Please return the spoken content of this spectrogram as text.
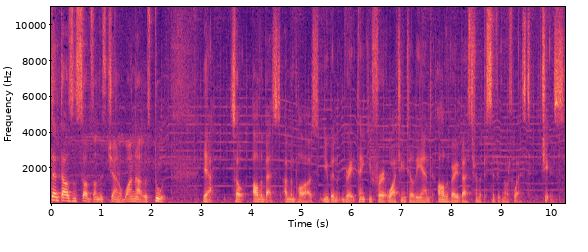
10,000 subs on this channel. Why not? Let's do it. Yeah, so all the best. I've been Paul Oz. You've been great. Thank you for watching until the end. All the very best from the Pacific Northwest. Cheers.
